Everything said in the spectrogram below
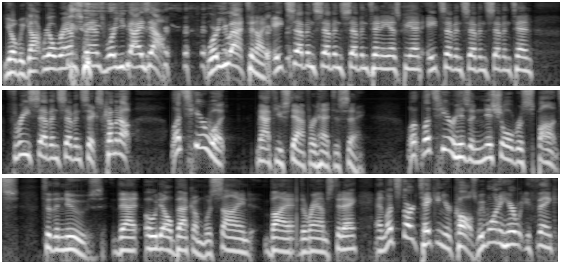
Yo, we got real Rams fans. Where you guys out? Where are you at tonight? 877 710 ESPN, 877 710 3776. Coming up, let's hear what Matthew Stafford had to say. Let, let's hear his initial response to the news that Odell Beckham was signed by the Rams today. And let's start taking your calls. We want to hear what you think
